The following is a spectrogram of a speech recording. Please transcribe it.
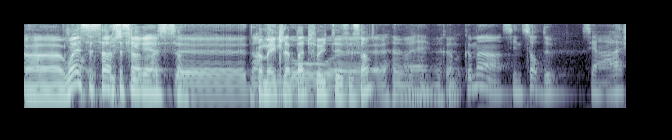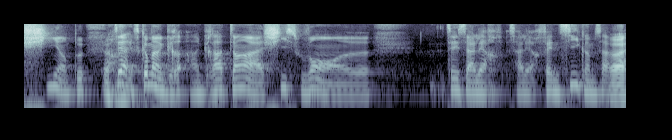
Euh, ouais, c'est ça, c'est ce ça. ouais, ça. euh, Comme avec la frigo, pâte feuilletée, c'est ça euh, Ouais, comme, comme un, c'est une sorte de, c'est un hachis un peu. C'est comme un, gra- un gratin à hachis souvent. euh, tu sais, ça a l'air, ça a l'air fancy comme ça. Ouais.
